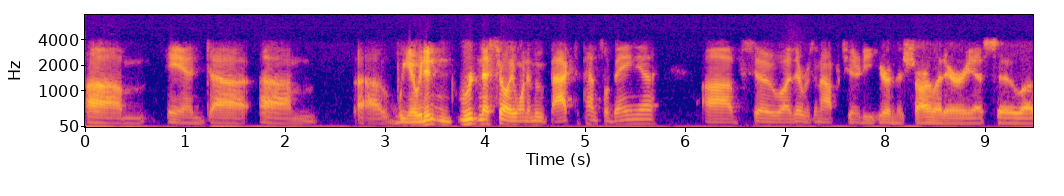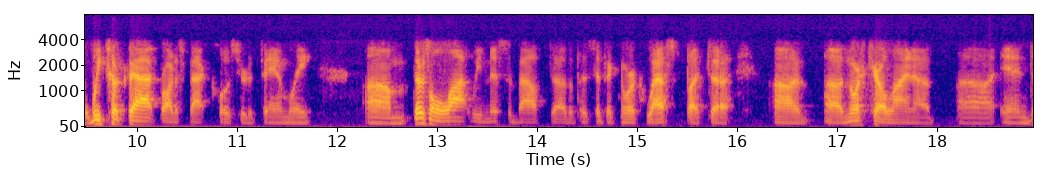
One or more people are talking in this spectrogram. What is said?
Um, and uh, um, uh, we, you know, we didn't necessarily want to move back to Pennsylvania. Uh, so uh, there was an opportunity here in the Charlotte area. So we took that, brought us back closer to family. Um, there's a lot we miss about the Pacific Northwest, but North Carolina and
